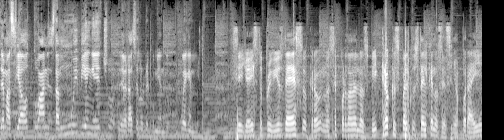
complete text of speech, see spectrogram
Demasiado. tuan, está muy bien hecho, de verdad se lo recomiendo. Jueguenlo. Sí, yo he visto previews de eso, creo, no sé por dónde los vi. Creo que fue el que usted el que nos enseñó por ahí.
